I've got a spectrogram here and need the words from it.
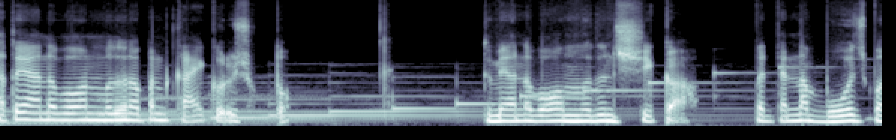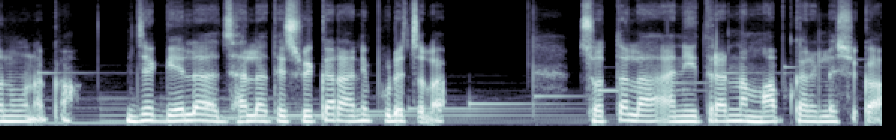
आता या अनुभवांमधून आपण काय करू शकतो? तुम्ही अनुभवांमधून शिका पण त्यांना बोज बनवू नका. जे गेलं झालं ते स्वीकारा आणि पुढे चला. स्वतःला आणि इतरांना माफ करायला शिका.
